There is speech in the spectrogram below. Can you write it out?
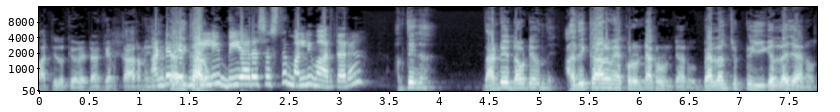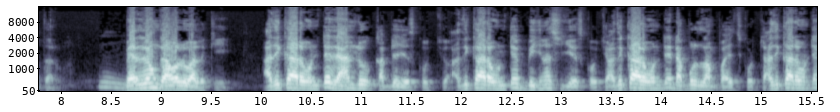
పార్టీలోకి వెళ్ళటానికైనా కారణం అంటే బీఆర్ఎస్ వస్తే మళ్ళీ మారతారా? అంతేగా. దాంట్లో డౌట్ ఏముంది అధికారం ఎక్కడ ఉంటే అక్కడ ఉంటారు బెల్లం చుట్టూ ఈగల్లా జాయిన్ అవుతారు. బెల్లం కావాలి వాళ్ళకి. అధికారం ఉంటే ల్యాండ్లు కబ్జా చేసుకోవచ్చు. అధికారం ఉంటే బిజినెస్ చేసుకోవచ్చు. అధికారం ఉంటే డబ్బులు సంపాదించుకోవచ్చు. అధికారం ఉంటే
